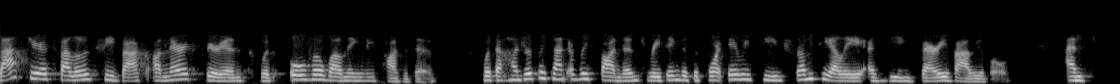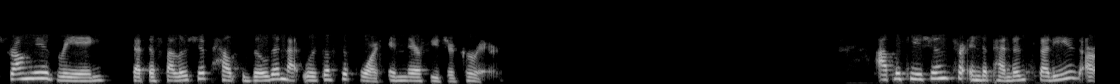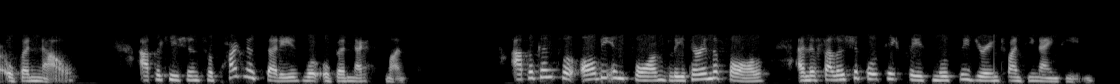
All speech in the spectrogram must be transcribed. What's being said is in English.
Last year's fellows' feedback on their experience was overwhelmingly positive, with 100% of respondents rating the support they received from TLA as being very valuable, and strongly agreeing that the fellowship helped build a network of support in their future careers. Applications for independent studies are open now. Applications for partner studies will open next month. Applicants will all be informed later in the fall and the fellowship will take place mostly during 2019.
